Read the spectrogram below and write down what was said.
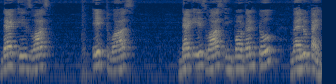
that is was it was that is was important to value time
